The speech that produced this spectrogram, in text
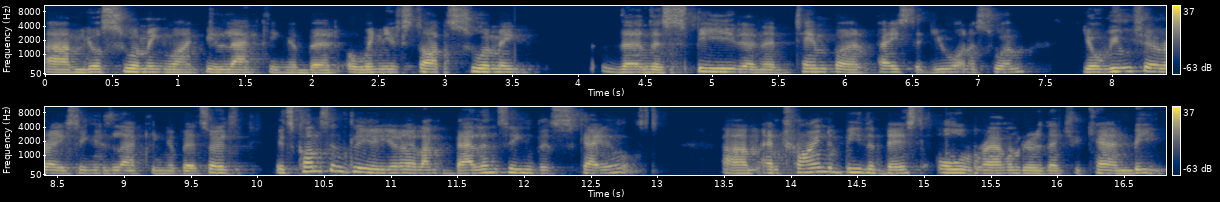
um, your swimming might be lacking a bit, or when you start swimming, the the speed and the tempo and pace that you want to swim, your wheelchair racing is lacking a bit. So it's it's constantly you know like balancing the scales um, and trying to be the best all rounder that you can be.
